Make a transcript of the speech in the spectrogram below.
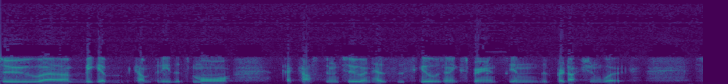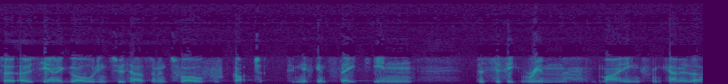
to a bigger company that's more accustomed to and has the skills and experience in the production work. So Oceana Gold in 2012 got significant stake in Pacific Rim mining from Canada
